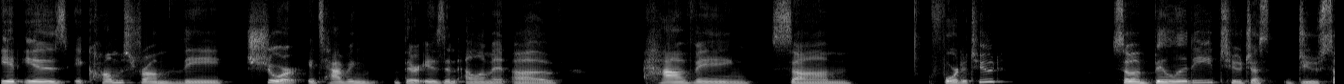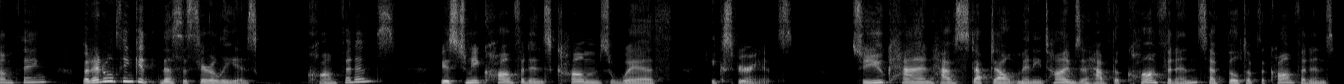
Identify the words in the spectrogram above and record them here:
it is it comes from the sure it's having there is an element of having some fortitude some ability to just do something but i don't think it necessarily is confidence because to me confidence comes with experience. So you can have stepped out many times and have the confidence have built up the confidence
